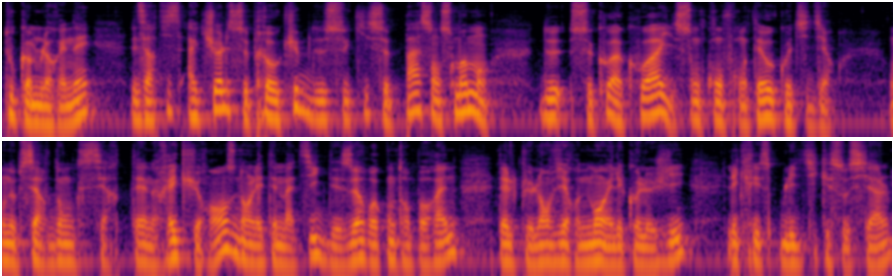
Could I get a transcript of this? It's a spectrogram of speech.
Tout comme leur aîné, les artistes actuels se préoccupent de ce qui se passe en ce moment, de ce à quoi ils sont confrontés au quotidien. On observe donc certaines récurrences dans les thématiques des œuvres contemporaines, telles que l'environnement et l'écologie, les crises politiques et sociales,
